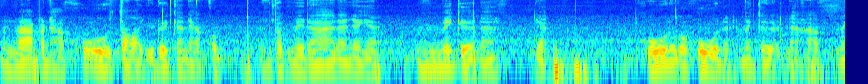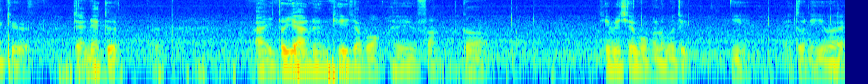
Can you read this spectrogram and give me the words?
มันมาพันธะคู่ต่ออยู่ด้วยกันเนี่ยก็มันก็ไม่ได้นะ อย่างเงี้ยไม่เกิดนะ เนี่ยคู่แล้วก็คู่เนี่ยไม่เกิดนะครับ ไม่เกิด แต่เนี่ยเกิดเอออะอีกตัวอย่างหนึ่งที่จะบอกให้ฟังก็ที่ไม่ใช่วงอโรมาติกนี่ไอตัวนี้เว้ย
